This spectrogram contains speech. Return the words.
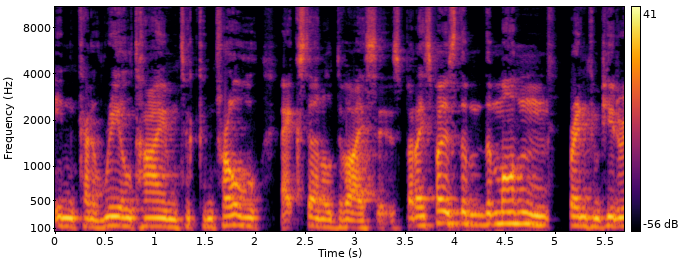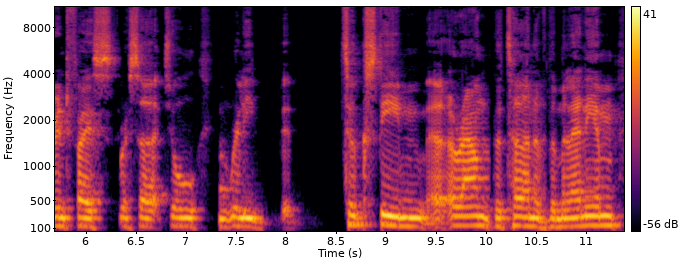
in kind of real time to control external devices. But I suppose the, the modern brain computer interface research all really took steam uh, around the turn of the millennium.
